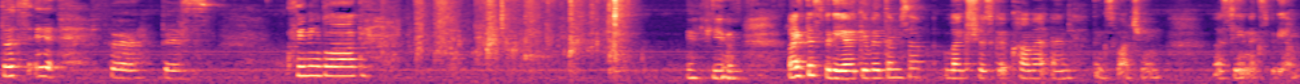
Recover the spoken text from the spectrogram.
That's it for this cleaning vlog. If you like this video, give it a thumbs up, like, share, subscribe, comment, and thanks for watching. I'll see you next video.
